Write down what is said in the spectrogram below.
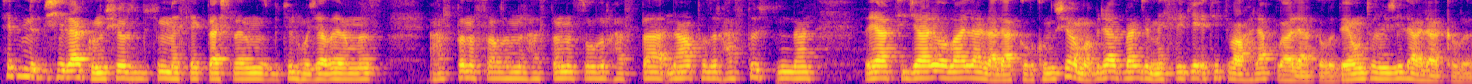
hepimiz bir şeyler konuşuyoruz. Bütün meslektaşlarımız, bütün hocalarımız hasta nasıl alınır, hasta nasıl olur, hasta ne yapılır, hasta üstünden veya ticari olaylarla alakalı konuşuyor ama biraz bence mesleki etik ve ahlakla alakalı, deontolojiyle alakalı,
